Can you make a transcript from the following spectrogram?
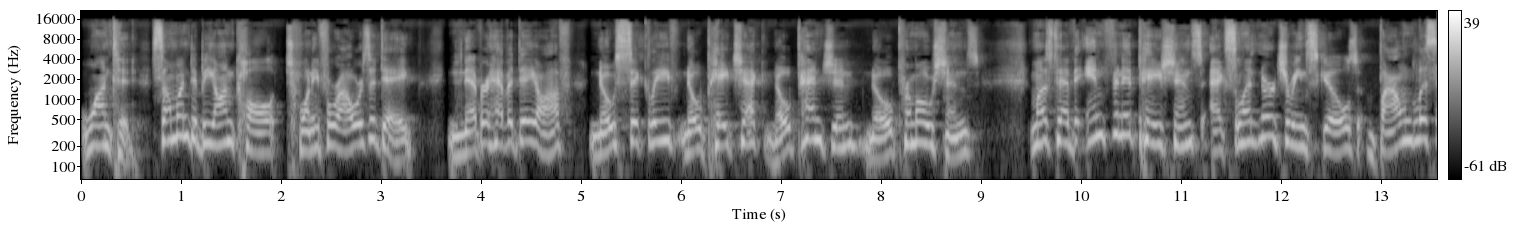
Wanted, someone to be on call 24 hours a day, never have a day off, no sick leave, no paycheck, no pension, no promotions, must have infinite patience, excellent nurturing skills, boundless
